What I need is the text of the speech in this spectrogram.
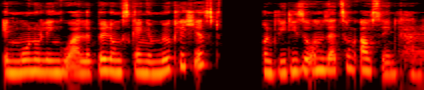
in monolinguale Bildungsgänge möglich ist und wie diese Umsetzung aussehen kann.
